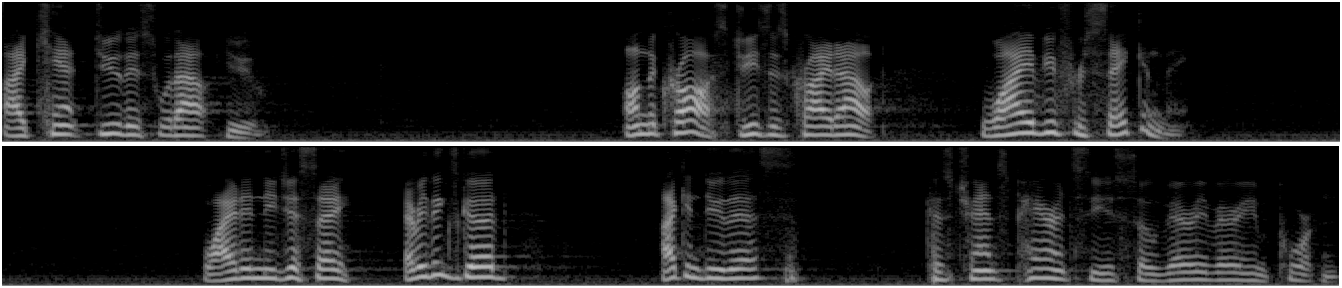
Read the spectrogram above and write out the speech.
I can't do this without you. On the cross, Jesus cried out, Why have you forsaken me? Why didn't he just say, Everything's good. I can do this? Because transparency is so very, very important.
